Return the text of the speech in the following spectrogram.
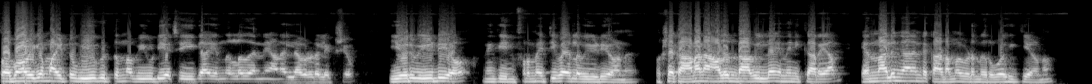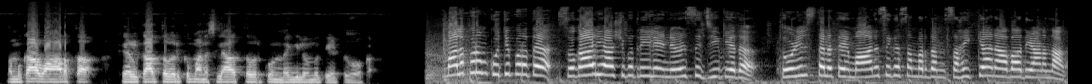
സ്വാഭാവികമായിട്ടും വ്യൂ കിട്ടുന്ന വീഡിയോ ചെയ്യുക എന്നുള്ളത് തന്നെയാണ് എല്ലാവരുടെ ലക്ഷ്യം. ഈ ഒരു വീഡിയോ നിങ്ങൾക്ക് ഇൻഫോർമേറ്റീവ് ആയിട്ടുള്ള വീഡിയോ ആണ്. പക്ഷെ കാണാൻ ആളുണ്ടാവില്ല എന്ന് എനിക്കറിയാം. എന്നാലും ഞാൻ എന്റെ കടമ ഇവിടെ നിർവഹിക്കുകയാണ്. നമുക്ക് ആ വാർത്ത കേൾക്കാത്തവർക്കും മനസ്സിലാകാത്തവർക്കും ഉണ്ടെങ്കിൽ ഒന്ന് കേട്ടു നോക്കാം. മലപ്പുറം കുറ്റിപ്പുറത്ത് സ്വകാര്യ ആശുപത്രിയിലെ നഴ്സ് ജീവിയത് തൊഴിൽ സ്ഥലത്തെ മാനസിക സമ്മർദ്ദം സഹിക്കാനാവാതെയാണെന്നാണ്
